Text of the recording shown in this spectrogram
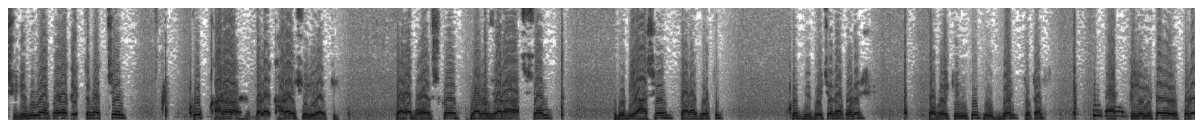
সিঁড়িগুলো আপনারা দেখতে পাচ্ছেন, খুব খাড়া মানে খাড়াই সিঁড়ি আর কি। যারা বয়স্ক মানুষ যারা আসছেন, যদি আসেন, তারা কিন্তু খুব বিবেচনা করে তবেই কিন্তু উঠবেন টোটাল এক কিলোমিটারের উপরে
